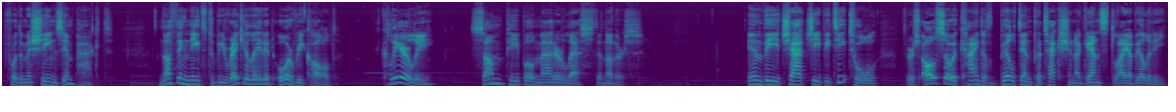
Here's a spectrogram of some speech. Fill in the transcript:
for the machine's impact. Nothing needs to be regulated or recalled. Clearly, some people matter less than others. In the ChatGPT tool, there's also a kind of built in protection against liability.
